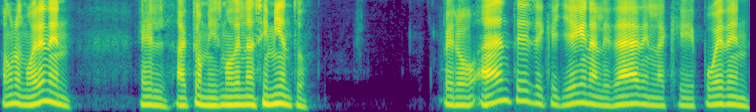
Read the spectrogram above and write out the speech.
algunos mueren en el acto mismo del nacimiento. Pero antes de que lleguen a la edad en la que pueden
